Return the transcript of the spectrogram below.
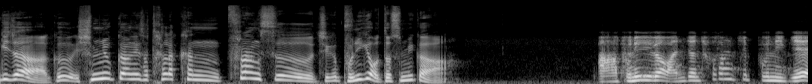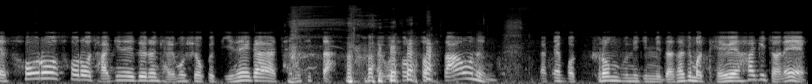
기자, 그 16강에서 탈락한 프랑스 지금 분위기 어떻습니까? 아, 분위기가 완전 초상집 분위기에 서로 서로 자기네들은 잘못이었고 니네가 잘못했다. 그리고 서로 서로 싸우는 약간 뭐 그런 분위기입니다. 사실 뭐 대회 하기 전에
